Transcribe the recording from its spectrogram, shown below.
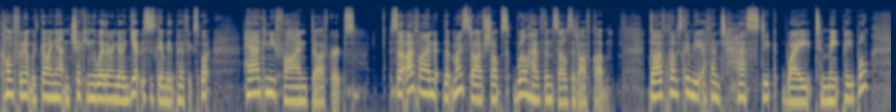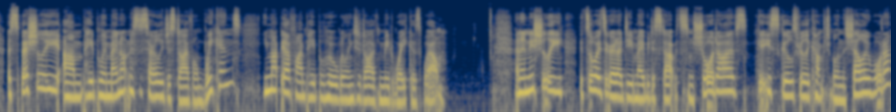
confident with going out and checking the weather and going, yep, this is going to be the perfect spot, how can you find dive groups? So I find that most dive shops will have themselves a dive club. Dive clubs can be a fantastic way to meet people, especially um, people who may not necessarily just dive on weekends. You might be able to find people who are willing to dive midweek as well. And initially, it's always a great idea maybe to start with some shore dives, get your skills really comfortable in the shallow water.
